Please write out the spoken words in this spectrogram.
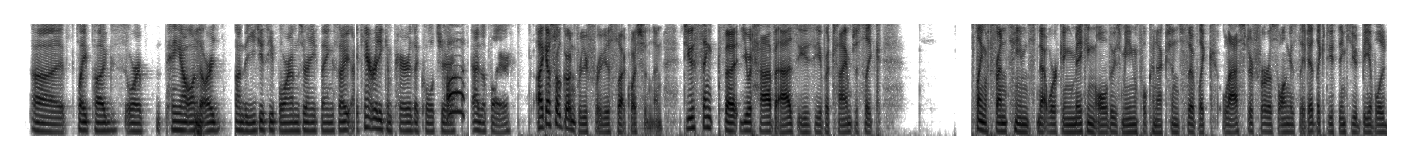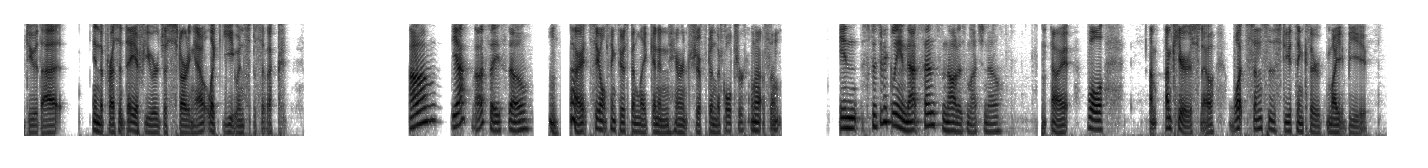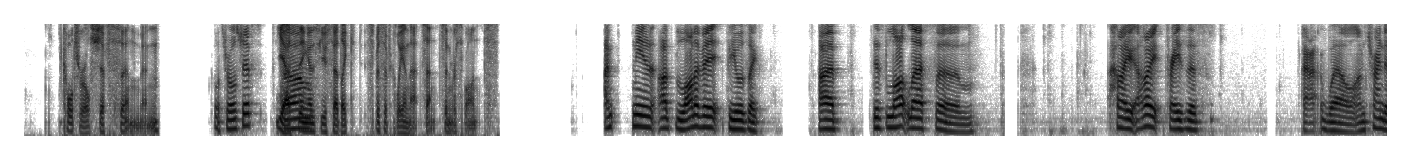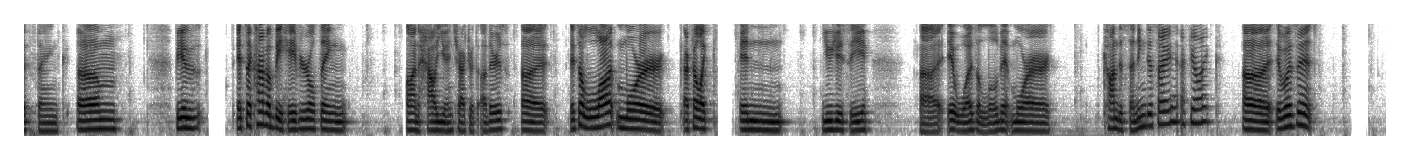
uh play pugs or hang out on the R- on the UGC forums or anything. So I, I can't really compare the culture Uh, as a player. I guess I'll go and rephrase that question then. Do you think that you would have as easy of a time just like playing with friends, teams, networking, making all those meaningful connections that have like lasted for as long as they did? Like, do you think you'd be able to do that in the present day if you were just starting out, like you in specific? Um, yeah, I'd say so. Hmm. All right, so you don't think there's been like an inherent shift in the culture in that sense? In specifically in that sense, not as much. No. All right. Well, I'm I'm curious now. What senses do you think there might be cultural shifts in then? Cultural shifts. Yeah, seeing Um, as you said, like specifically in that sense in response. I mean, a lot of it feels like uh, there's a lot less. Um, how do I how do I phrase this? Uh, well, I'm trying to think. Um, because it's a kind of a behavioral thing on how you interact with others. Uh, it's a lot more. I felt like in UGC, uh, it was a little bit more condescending to say. I feel like uh, it wasn't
